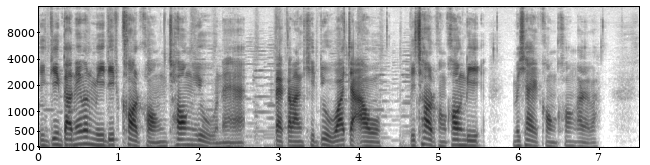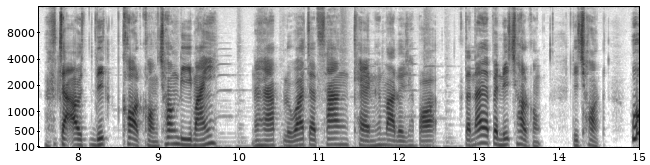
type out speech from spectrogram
จริงๆ ตอนนี้มันมี Discord ของช่องอยู่นะฮะ แต่กำลังคิดอยู่ว่าจะเอาดิชอดของคลองดี ไม่ใช่ของคลองอะไรวะจะเอาดิชชอร์ดของช่องดีไหมนะครับ หรือว่าจะสร้างแคนขึ้นมาโดยเฉพาะ แต่น่าจะเป็นดิชชอร์ดของ Discord โอ้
